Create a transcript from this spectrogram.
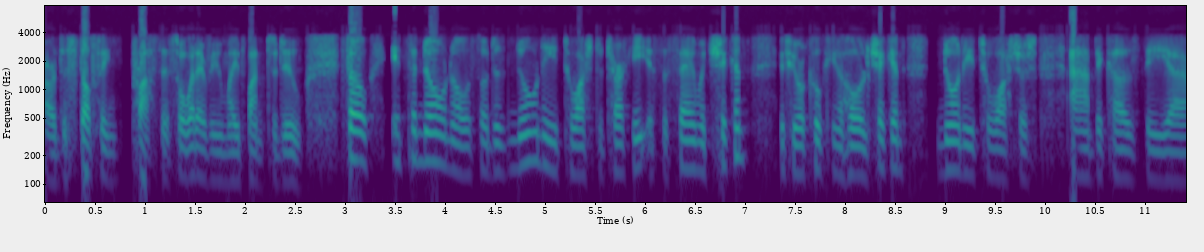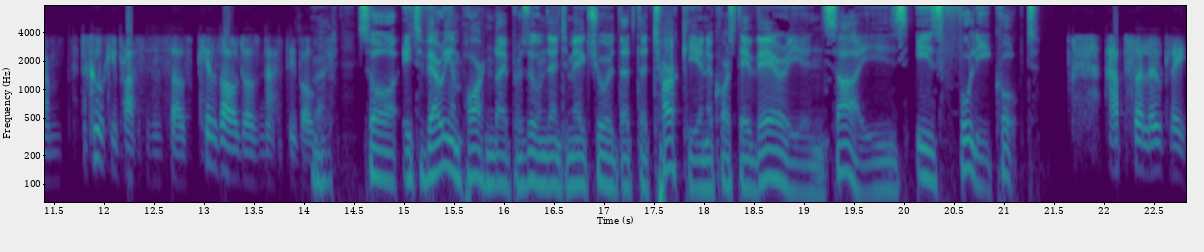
or the stuffing process, or whatever you might want to do. So it's a no-no. So there's no need to wash the turkey. It's the same with chicken. If you were cooking a whole chicken, no need to wash it uh, because the um, the cooking process itself kills all those nasty bugs. Right. So it's very important, I presume, then to make sure that the turkey, and of course they vary in size, is fully cooked. Absolutely.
